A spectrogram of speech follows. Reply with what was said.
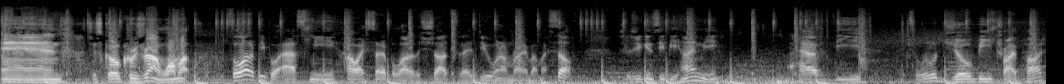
and just go cruise around, warm up. So a lot of people ask me how I set up a lot of the shots that I do when I'm riding by myself. So as you can see behind me, I have the, it's a little Joby tripod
